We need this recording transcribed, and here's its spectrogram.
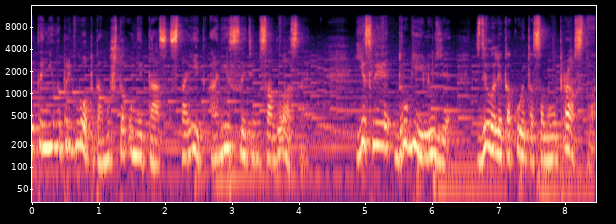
это не напрягло, потому что унитаз стоит, они с этим согласны. Если другие люди сделали какое-то самоуправство,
